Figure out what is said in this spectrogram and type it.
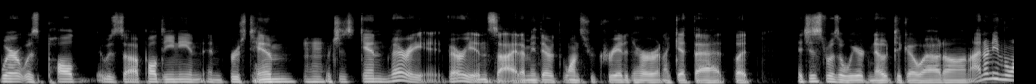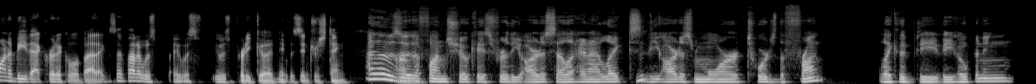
where it was Paul, it was uh, Paul Dini and, and Bruce Timm, Mhm. which is again very, very inside. I mean, they're the ones who created her, and I get that, but it just was a weird note to go out on. I don't even want to be that critical about it because I thought it was, it was, it was pretty good and it was interesting. I thought it was a- Um, a fun showcase for the artists, I and I liked Hmm? the artist more towards the front, like the the, the opening.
